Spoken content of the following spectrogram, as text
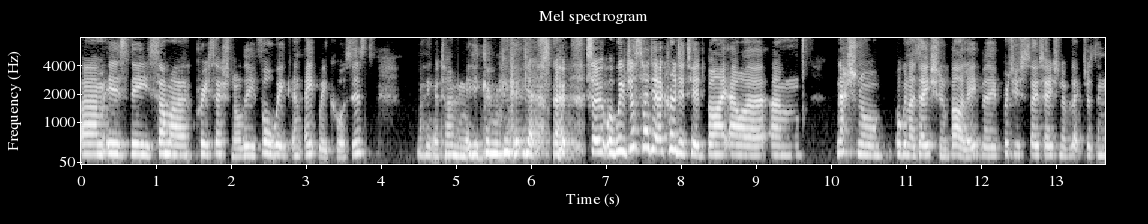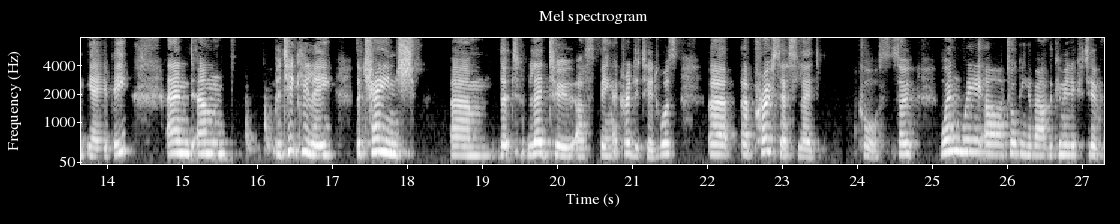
um, is the summer pre-sessional, the four-week and eight-week courses. I think you're timing me. yeah. No. So we've just had it accredited by our um, national organisation, BALEAP, the British Association of Lecturers in EAP. And um, particularly the change um, that led to us being accredited was uh, a process-led course. So when we are talking about the communicative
